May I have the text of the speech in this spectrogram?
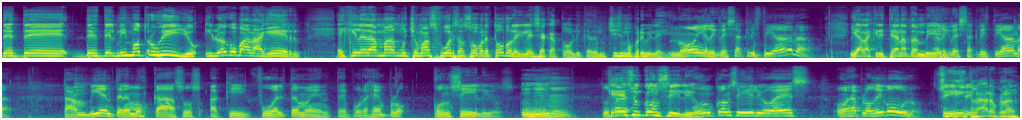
desde, desde el mismo Trujillo y luego Balaguer. Es que le da más- mucho más fuerza, sobre todo a la iglesia católica, de muchísimo privilegio. No, y a la iglesia cristiana. Y a la cristiana también. a la iglesia cristiana. También tenemos casos aquí fuertemente, por ejemplo, concilios. Ujú. ¿Tú ¿Qué sabes? es un concilio? Un concilio es, por ejemplo, digo uno, Sí, Sí, sí. claro, claro.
